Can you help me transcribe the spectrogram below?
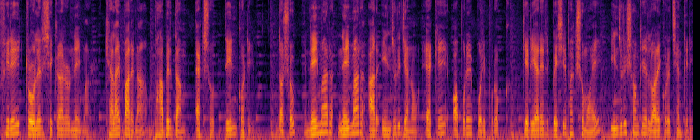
ফিরেই ট্রোলের শিকার নেইমার। খেলায় পারে না, ভাবের দাম একশো তিন কোটি। দর্শক, নেইমার নেইমার আর ইঞ্জুরি যেন একে অপরের পরিপূরক। কেরিয়ারের বেশিরভাগ সময়ে ইঞ্জুরির সঙ্গে লড়াই করেছেন তিনি।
